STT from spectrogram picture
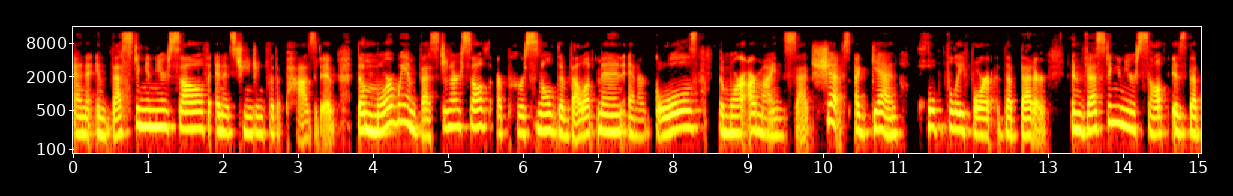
and investing in yourself, and it's changing for the positive. The more we invest in ourselves, our personal development, and our goals, the more our mindset shifts. Again, hopefully for the better. Investing in yourself is the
